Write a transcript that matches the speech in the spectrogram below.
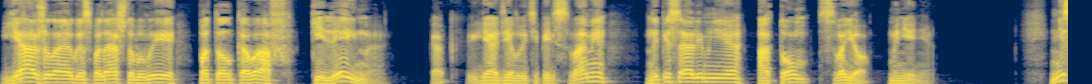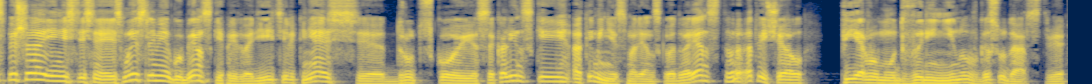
«Я желаю, господа, чтобы вы, потолковав келейно, как я делаю теперь с вами, написали мне о том свое мнение». Не спеша и не стесняясь мыслями, губернский предводитель, князь э, Друцкой-Соколинский от имени Смоленского дворянства отвечал первому дворянину в государстве,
